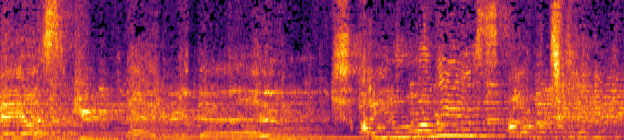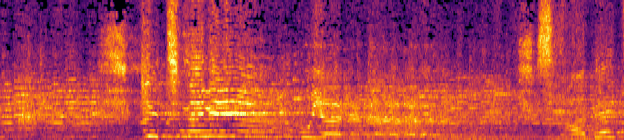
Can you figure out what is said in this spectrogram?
beyaz güllerden Ayrılmalıyız artık. Gitmeliyim bu yerden. Saadet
